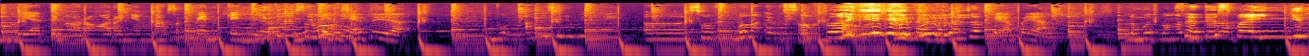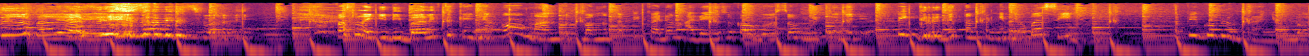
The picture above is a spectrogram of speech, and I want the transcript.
ngeliatin orang-orang yang masak pancake Iya, gitu sebenarnya kayak gitu ya. bu, apa sih namanya nih Eh, soft banget eh, soft lagi kan Bukan sob kayak apa ya? Lembut banget gitu satisfying gitu tau Iya, gak iya, sih satisfying pas lagi dibalik tuh kayaknya oh mantep banget tapi kadang ada yang suka gosong gitu jadi tapi gregetan pengen nyoba sih tapi gue belum pernah nyoba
